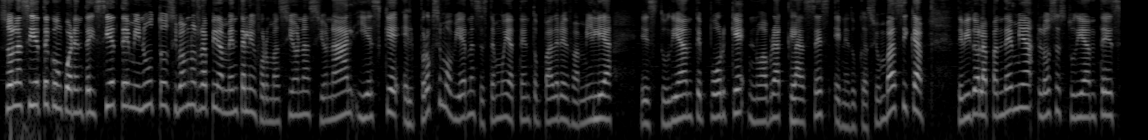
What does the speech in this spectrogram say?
Son las 7 con 47 minutos y vamos rápidamente a la información nacional y es que el próximo viernes esté muy atento padre de familia, estudiante, porque no habrá clases en educación básica. Debido a la pandemia, los estudiantes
